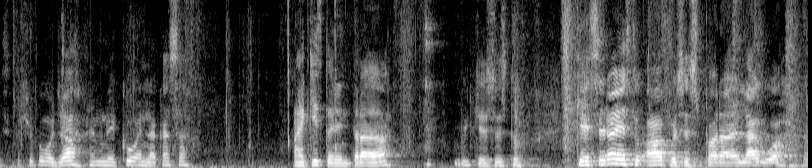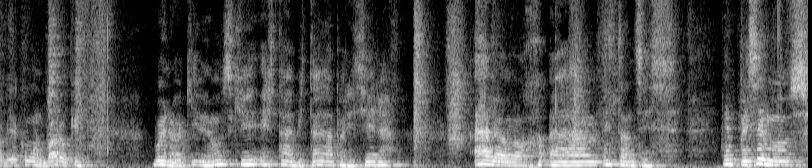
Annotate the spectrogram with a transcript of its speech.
Escucho como ya un eco en la casa. Aquí está la entrada. Uy, ¿qué es esto? ¿Qué será esto? Ah, pues es para el agua. Había como un bar o qué. Bueno, aquí vemos que está habitada pareciera Alors, euh, entonces, empecemos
